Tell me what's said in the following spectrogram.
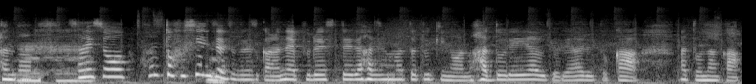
あの、うん。最初、ほんと不親切ですからね、プレステで始まった時のあの、ハッドレイアウトであるとか、あとなんか、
